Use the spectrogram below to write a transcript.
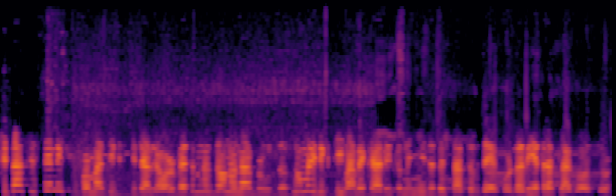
Sipas sistemit informativ spitalor, vetëm në zonën e Abrucës, numri i viktimave ka arritur në njëzet e shtatë të vdekur dhe dhjetra të plagosur.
